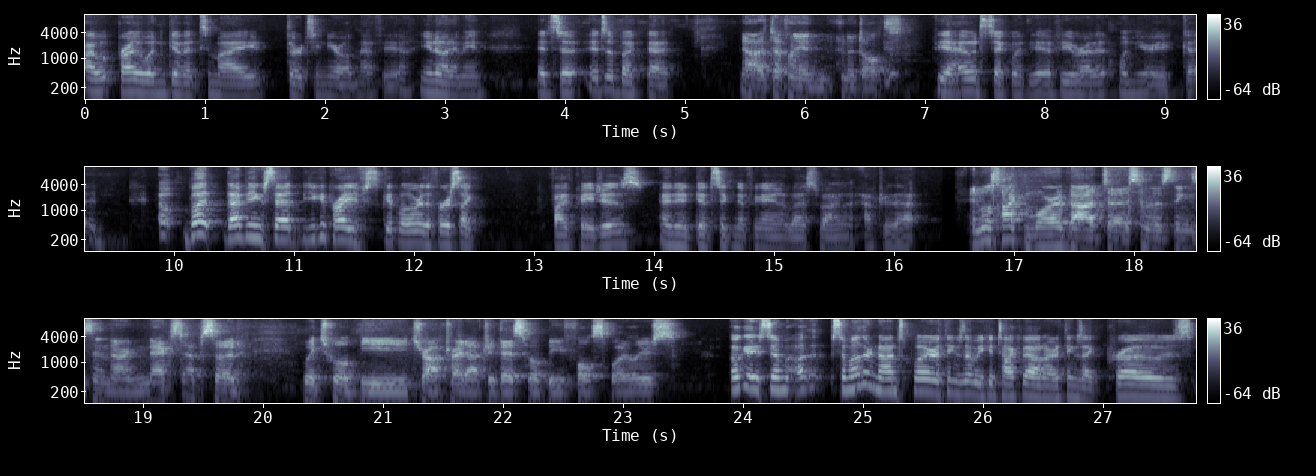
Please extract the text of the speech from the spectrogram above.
I probably wouldn't give it to my 13 year old nephew. You know what I mean? It's a it's a book that No, it's definitely an, an adult. yeah, it would stick with you if you read it when you're kid. Oh, but that being said, you could probably skip over the first like five pages, and it gets significantly less violent after that. And we'll talk more about uh, some of those things in our next episode, which will be dropped right after this. Will be full spoilers. Okay, some other, some other non-spoiler things that we could talk about are things like prose.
